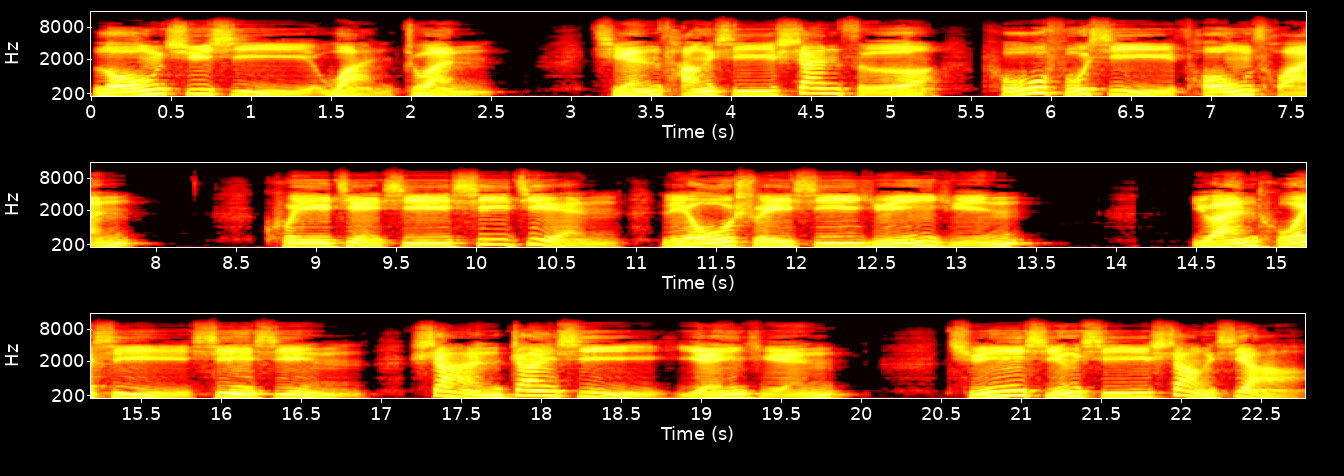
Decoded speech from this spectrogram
龙躯兮万砖，潜藏兮山泽，匍匐兮从攒。窥见兮溪涧，流水兮云云。圆陀兮欣欣，善瞻兮炎炎。群行兮上下，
